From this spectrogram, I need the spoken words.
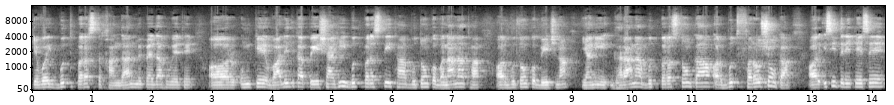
کہ وہ ایک بت پرست خاندان میں پیدا ہوئے تھے اور ان کے والد کا پیشہ ہی بت پرستی تھا، بتوں کو بنانا تھا اور بتوں کو بیچنا یعنی گھرانہ بت پرستوں کا اور بت فروشوں کا۔ اور اسی طریقے سے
